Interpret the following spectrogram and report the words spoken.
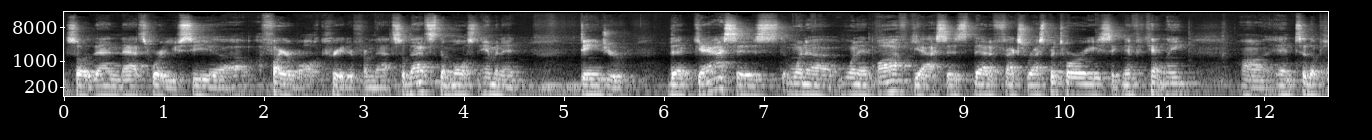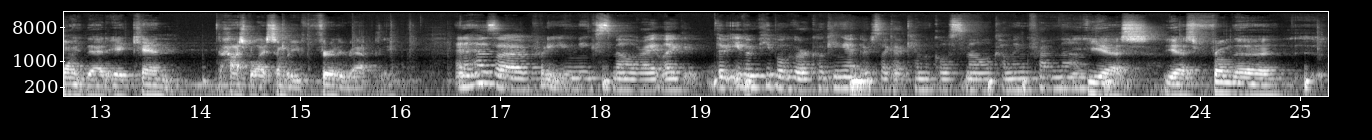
So then that's where you see a, a fireball created from that. So that's the most imminent danger the gases when a when it off gases that affects respiratory significantly uh, and to the point that it can hospitalize somebody fairly rapidly. And it has a pretty unique smell right? Like the, even people who are cooking it there's like a chemical smell coming from them. Yes yes from the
